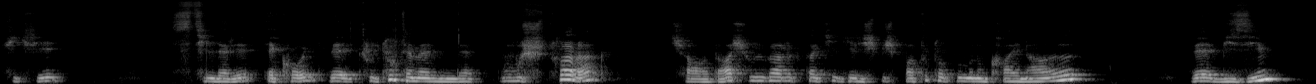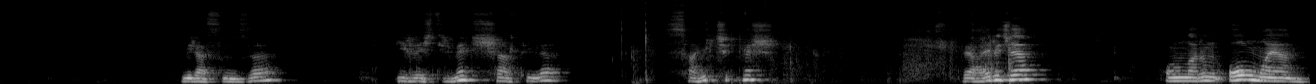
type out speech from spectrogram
fikri, stilleri, ekol ve kültür temelinde buluşturarak çağdaş uygarlıktaki gelişmiş Batı toplumunun kaynağı ve bizim mirasımıza birleştirmek şartıyla sahip çıkmış ve ayrıca onların olmayan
